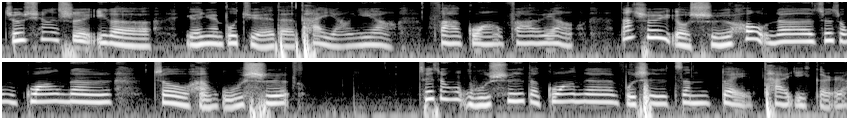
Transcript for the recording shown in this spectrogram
就像是一个源源不绝的太阳一样。发光发亮，但是有时候呢，这种光呢就很无私。这种无私的光呢，不是针对他一个人，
